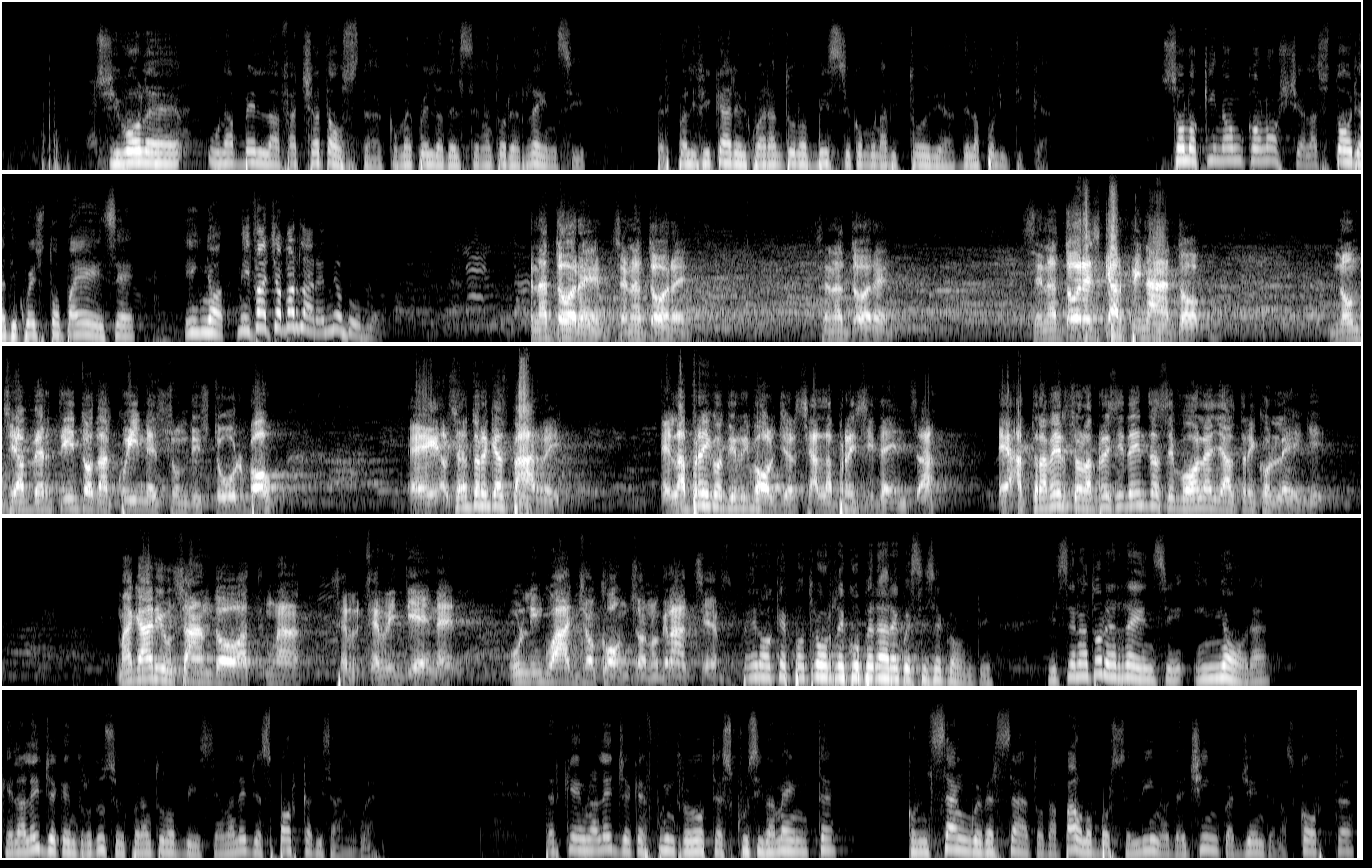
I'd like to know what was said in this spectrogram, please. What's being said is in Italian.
Ci vuole una bella faccia tosta come quella del senatore Renzi per qualificare il 41 bis come una vittoria della politica. Solo chi non conosce la storia di questo paese ignora. Mi faccia parlare, è il mio turno. Senatore, senatore, senatore, Scarpinato, non si è avvertito da qui nessun disturbo. Senatore Gasparri, la prego di rivolgersi alla Presidenza e attraverso la Presidenza, se vuole, agli altri colleghi, magari usando, una, se ritiene, un linguaggio consono. Grazie. Spero che potrò recuperare questi secondi. Il senatore Renzi ignora che la legge che introdusse il 41 bis è una legge sporca di sangue, perché è una legge che fu introdotta esclusivamente con il sangue versato da Paolo Borsellino e dai cinque agenti della scorta,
